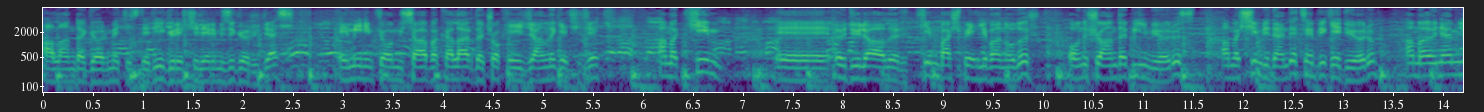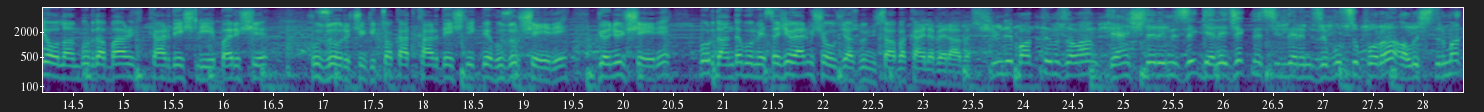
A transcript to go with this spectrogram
alanda görmek istediği güreşçilerimizi göreceğiz. Eminim ki o müsabakalar da çok heyecanlı geçecek. Ama kim e, ödülü alır, kim baş pehlivan olur onu şu anda bilmiyoruz. Ama şimdiden de tebrik ediyorum. Ama önemli olan burada bar kardeşliği, barışı, huzuru. Çünkü Tokat kardeşlik ve huzur şehri, gönül şehri. Buradan da bu mesajı vermiş olacağız bu müsabakayla beraber. Şimdi baktığımız zaman gençlerimizi, gelecek nesillerimizi bu spora alıştırmak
